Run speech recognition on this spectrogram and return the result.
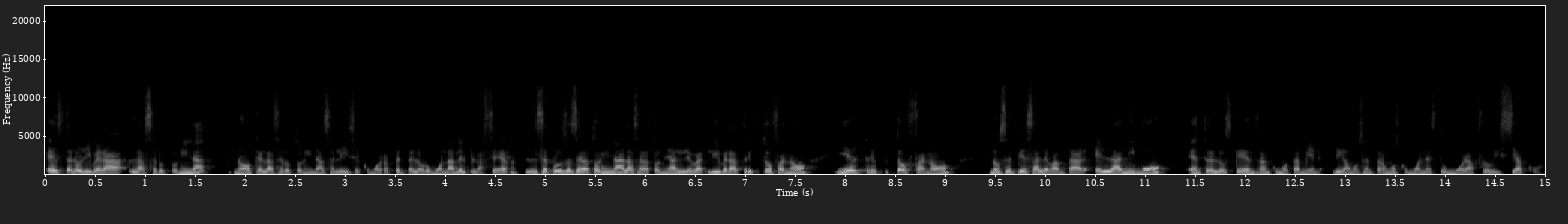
este lo libera la serotonina, ¿no? Que la serotonina se le dice como de repente la hormona del placer. Se produce serotonina, la serotonina libera triptófano y el triptófano nos empieza a levantar el ánimo entre los que entran como también, digamos, entramos como en este humor afrodisíaco.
